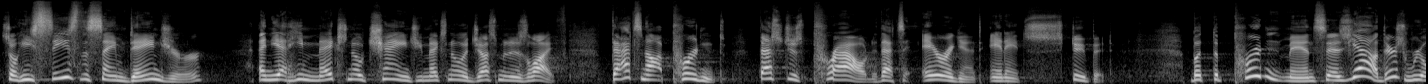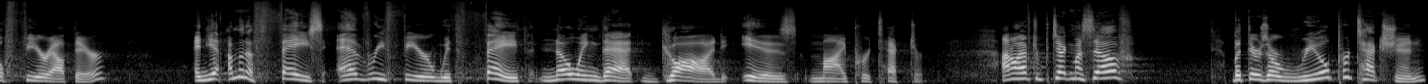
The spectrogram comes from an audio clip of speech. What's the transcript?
So he sees the same danger, and yet he makes no change, he makes no adjustment in his life. That's not prudent. That's just proud. That's arrogant, and it's stupid. But the prudent man says, Yeah, there's real fear out there. And yet I'm going to face every fear with faith, knowing that God is my protector. I don't have to protect myself, but there's a real protection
